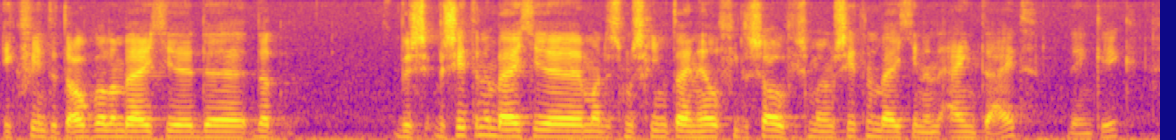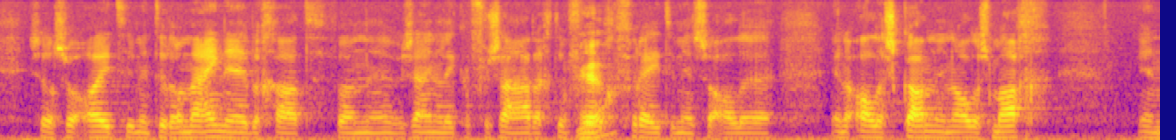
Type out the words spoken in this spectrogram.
ik vind het ook wel een beetje de. Dat, we, we zitten een beetje, maar dat is misschien meteen heel filosofisch, maar we zitten een beetje in een eindtijd, denk ik. Zoals we ooit met de Romeinen hebben gehad. Van eh, we zijn lekker verzadigd en Ja. volgevreten met z'n allen. En alles kan en alles mag. En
